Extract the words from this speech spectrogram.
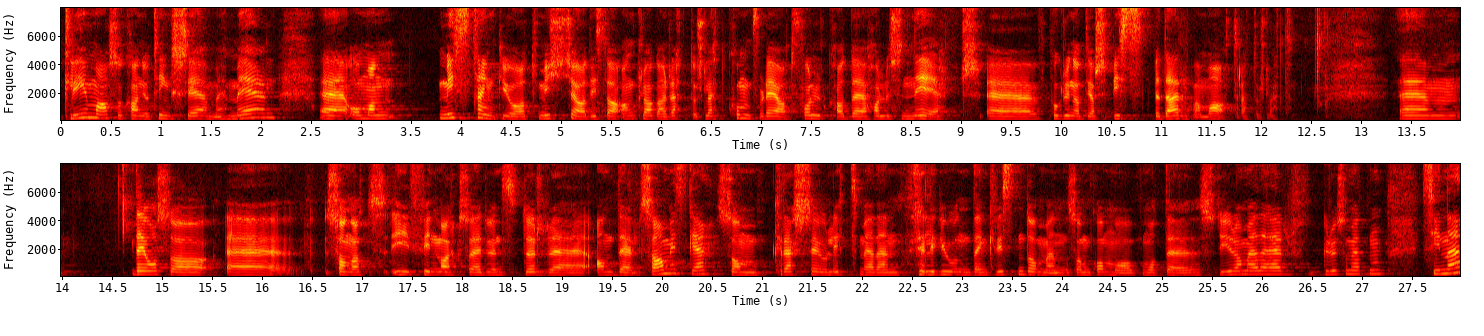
klima så kan jo ting skje med mel. Og man mistenker jo at mye av disse anklagene rett og slett kom fordi at folk hadde hallusinert eh, pga. at de har spist bederva mat, rett og slett. Um, det er jo også eh, sånn at i Finnmark så er det jo en større andel samiske, som krasjer jo litt med den religionen, den kristendommen, som kom og på en måte styra med det her grusomheten sine.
